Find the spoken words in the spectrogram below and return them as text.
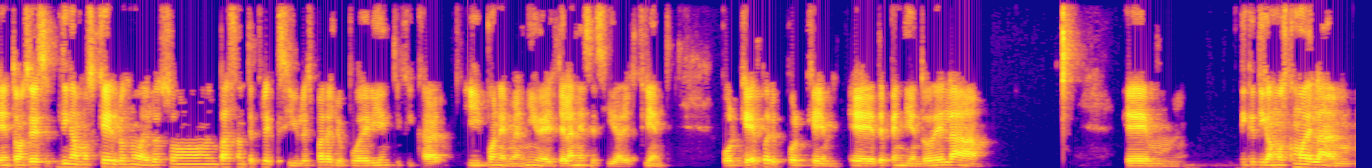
Entonces, digamos que los modelos son bastante flexibles para yo poder identificar y ponerme al nivel de la necesidad del cliente. ¿Por qué? Porque eh, dependiendo de la, em, digamos como de la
